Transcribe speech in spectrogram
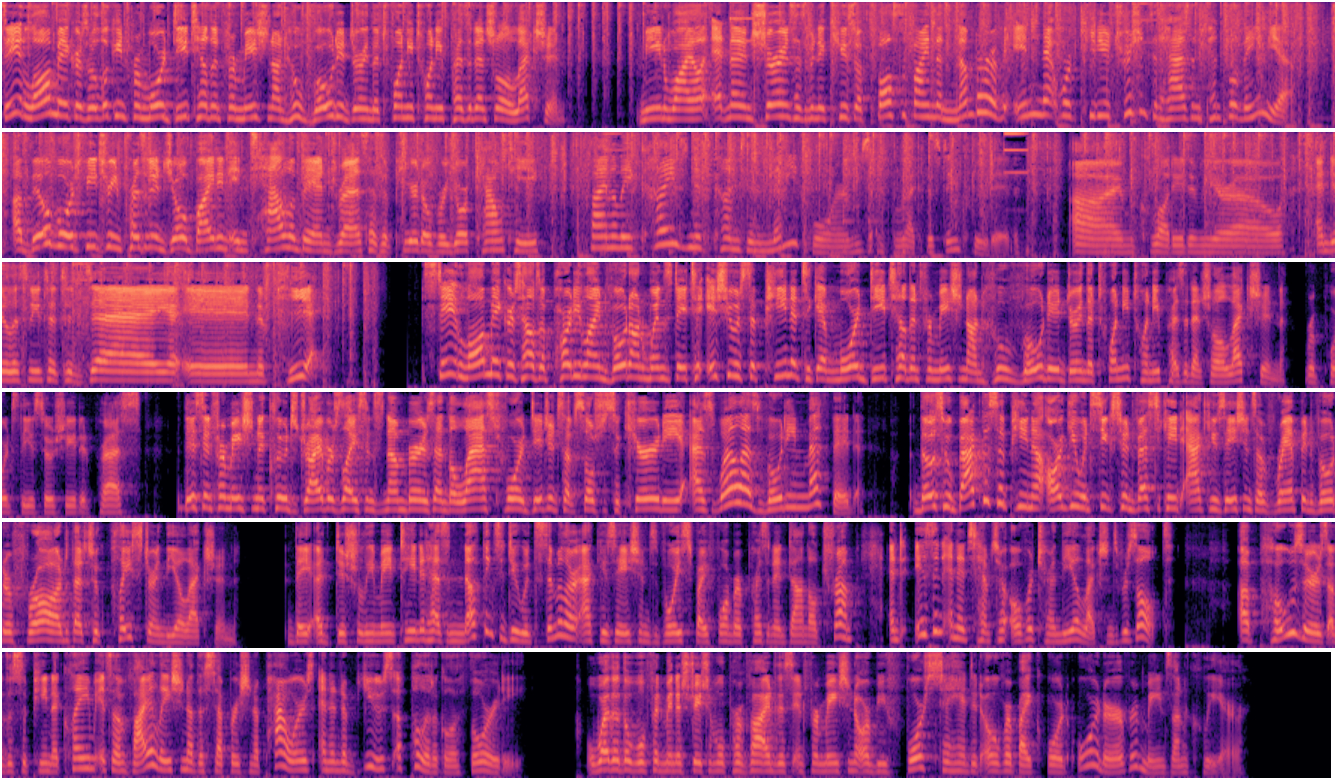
State lawmakers are looking for more detailed information on who voted during the 2020 presidential election. Meanwhile, Aetna Insurance has been accused of falsifying the number of in network pediatricians it has in Pennsylvania. A billboard featuring President Joe Biden in Taliban dress has appeared over York County. Finally, kindness comes in many forms, breakfast included. I'm Claudia DeMiro, and you're listening to Today in PA. State lawmakers held a party line vote on Wednesday to issue a subpoena to get more detailed information on who voted during the 2020 presidential election, reports the Associated Press. This information includes driver's license numbers and the last four digits of Social Security, as well as voting method. Those who back the subpoena argue it seeks to investigate accusations of rampant voter fraud that took place during the election. They additionally maintain it has nothing to do with similar accusations voiced by former President Donald Trump and isn't an attempt to overturn the election's result. Opposers of the subpoena claim it's a violation of the separation of powers and an abuse of political authority. Whether the Wolf administration will provide this information or be forced to hand it over by court order remains unclear.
